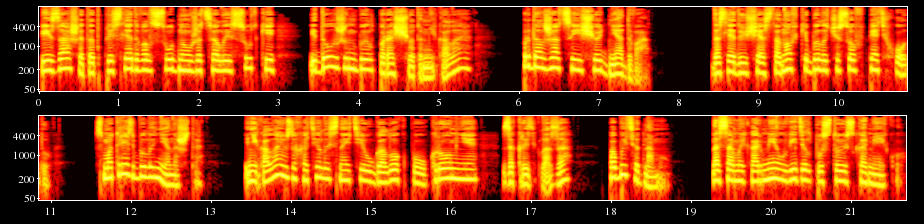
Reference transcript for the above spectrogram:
Пейзаж этот преследовал судно уже целые сутки и должен был, по расчетам Николая, продолжаться еще дня два. До следующей остановки было часов пять ходу. Смотреть было не на что. И Николаю захотелось найти уголок поукромнее, закрыть глаза, побыть одному. На самой корме увидел пустую скамейку.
